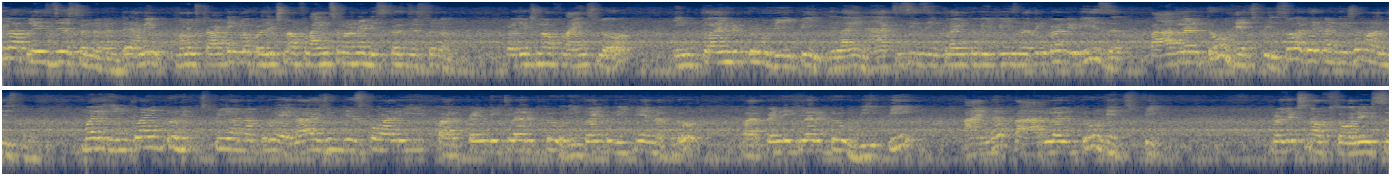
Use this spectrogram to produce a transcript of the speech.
ఇలా ప్లేస్ చేస్తున్నాడంటే ఐ మీన్ మనం స్టార్టింగ్లో ప్రొజెక్షన్ ఆఫ్ లైన్స్లోనే డిస్కస్ చేస్తున్నాం. ప్రొజెక్షన్ ఆఫ్ లైన్స్లో inclined to VP line axis is inclined to VP is nothing but it is parallel to HP so అదే కండిషన్ మనం తీసుకున్నాం. మరి ఇంక్లైన్ టు హెచ్పి అన్నప్పుడు ఎలా అజ్యూమ్ చేసుకోవాలి? Perpendicular to incline to VP అన్నప్పుడు perpendicular to VP and parallel to HP projection of solids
